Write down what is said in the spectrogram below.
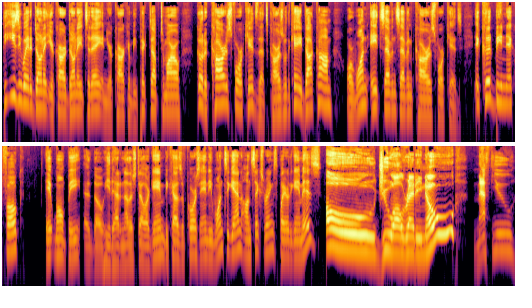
The easy way to donate your car, donate today, and your car can be picked up tomorrow. Go to Cars for Kids, that's cars with a K dot com, or 1 877 Cars for Kids. It could be Nick Folk. It won't be, uh, though he'd had another stellar game because, of course, Andy, once again on Six Rings, the player of the game is. Oh, you already know Matthew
